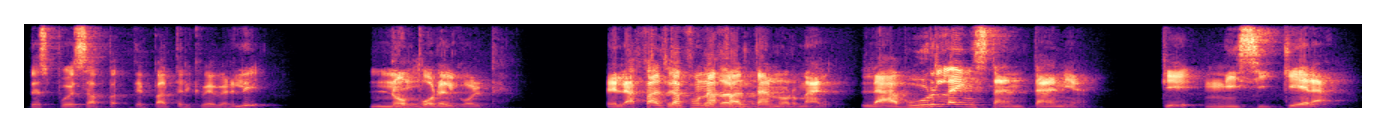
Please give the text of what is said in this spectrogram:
después de Patrick Beverly, no por el golpe. Eh, La falta Estoy fue una totalmente- falta normal. La burla instantánea, que ni siquiera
